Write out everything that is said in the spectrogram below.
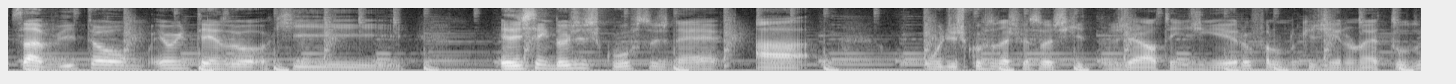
Sabe? Então eu entendo que existem dois discursos, né? A o discurso das pessoas que, no geral, têm dinheiro, falando que dinheiro não é tudo,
